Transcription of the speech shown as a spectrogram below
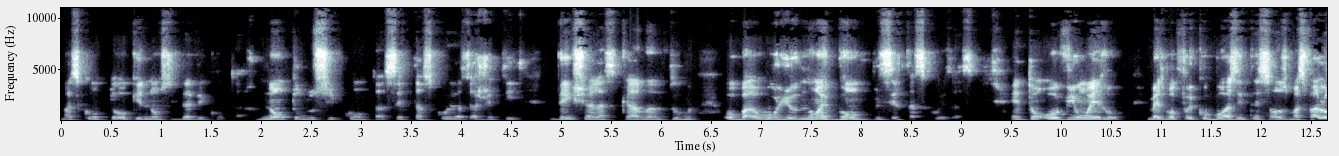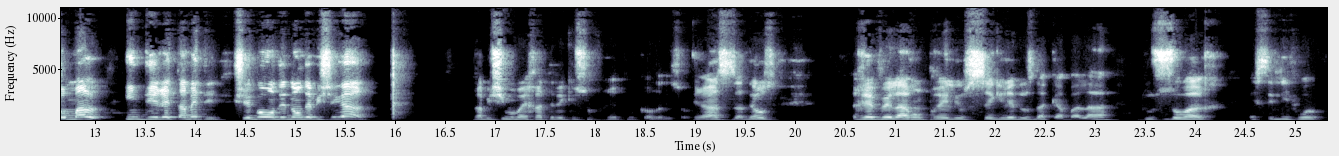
mas contou que não se deve contar. Não tudo se conta, certas coisas a gente deixa elas calam. O barulho não é bom para certas coisas. Então houve um erro, mesmo foi com boas intenções, mas falou mal indiretamente. Chegou onde não deve chegar. Rabi Shimon Baichá teve que sofrer por causa disso. Graças a Deus, revelaram para ele os segredos da Kabbalah do Zohar, esse livro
